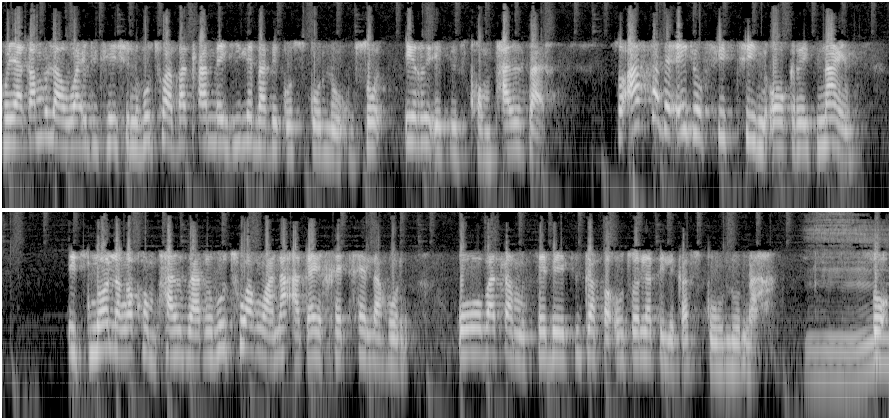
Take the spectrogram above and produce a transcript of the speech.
ho ya ka molao wa education ho thwa ba tlamehile ba be ko sekolong. So it is compulsory so after the age of 15 or grade 9 it's no longer compulsory ho thwa ngwana a ka ikgethela hore o batla mosebetsi kapa o tswela pele ka sekolo na. So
